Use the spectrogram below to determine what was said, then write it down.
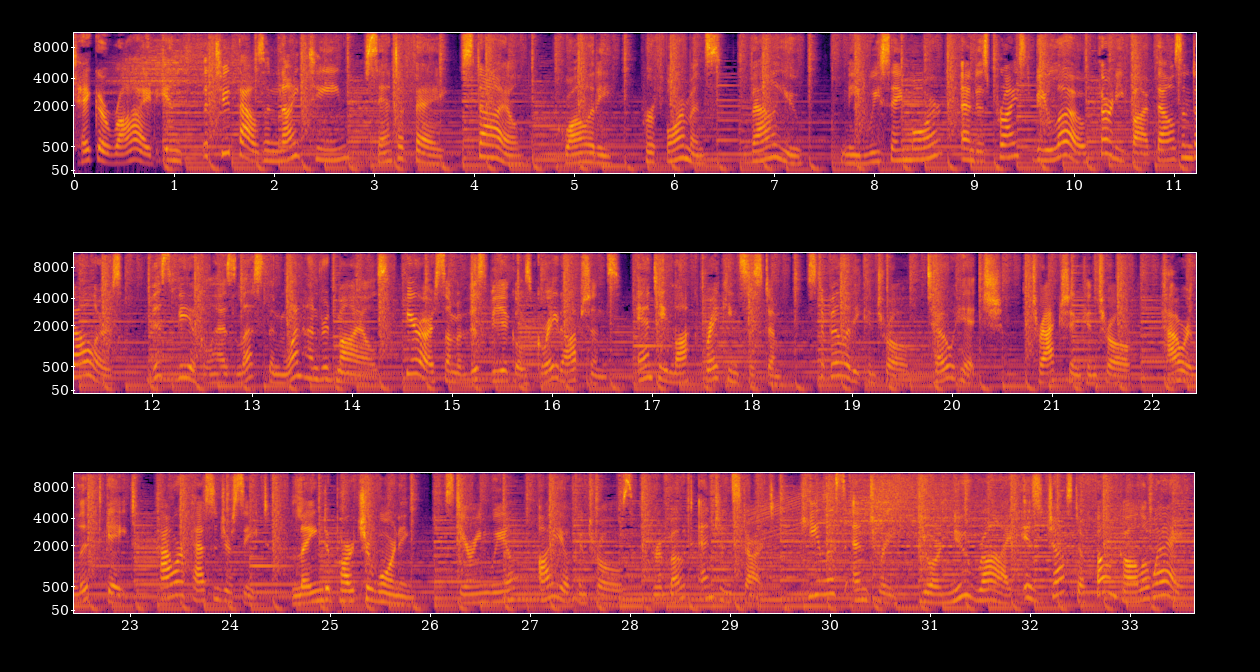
Take a ride in the 2019 Santa Fe. Style, quality, performance, value. Need we say more? And is priced below $35,000. This vehicle has less than 100 miles. Here are some of this vehicle's great options. Anti-lock braking system, stability control, tow hitch, traction control, power lift gate, power passenger seat, lane departure warning, steering wheel, audio controls, remote engine start, keyless entry. Your new ride is just a phone call away.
